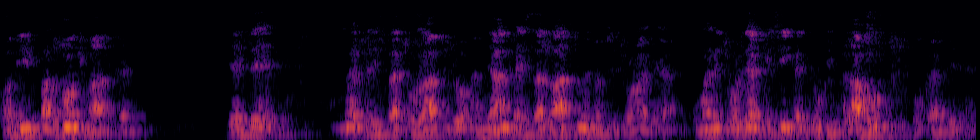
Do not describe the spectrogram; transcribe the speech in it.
अभी परसों की बात है। जैसे मैं फरिश्ता छोड़ा तो जो अनजान फरिश्ता लास्ट में सबसे छोड़ा गया वो मैंने छोड़ दिया किसी का जो भी भला हो वो करते जाए।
